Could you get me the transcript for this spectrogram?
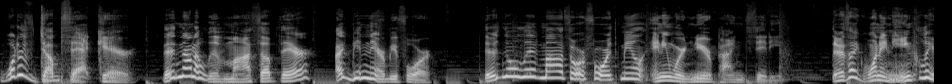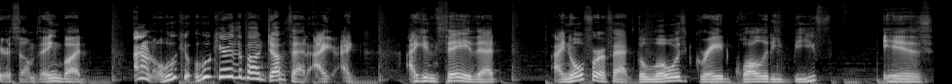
What does Dubsack care? There's not a live moth up there. I've been there before. There's no live moth or fourth meal anywhere near Pine City. There's like one in Hinckley or something, but I don't know who who cares about Dubsack. I I I can say that I know for a fact the lowest grade quality beef is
